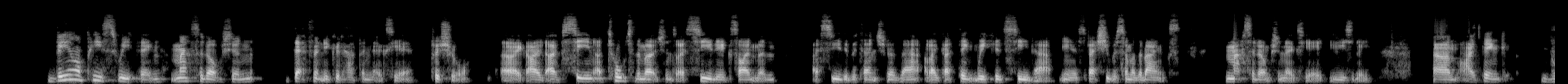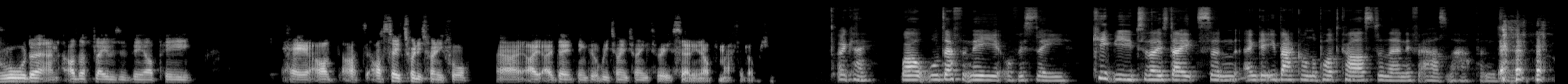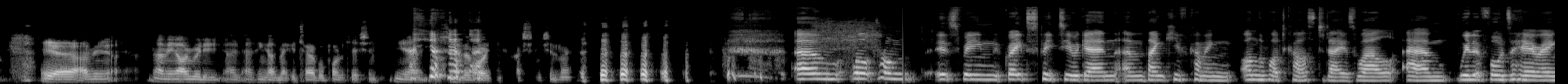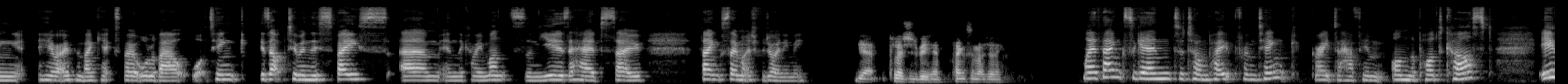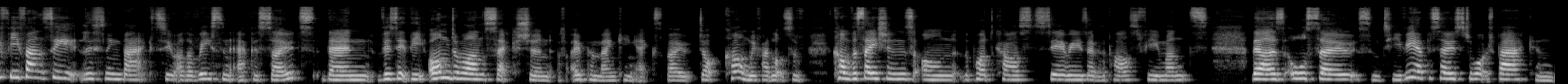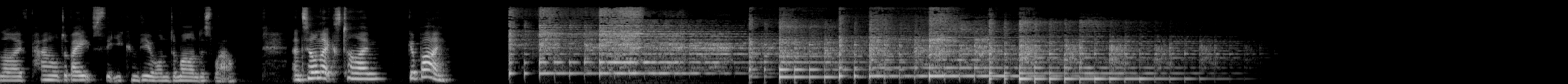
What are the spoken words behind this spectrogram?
VRP sweeping mass adoption definitely could happen next year for sure. Like I, I've seen, I talked to the merchants, I see the excitement. I see the potential of that. Like I think we could see that, you know, especially with some of the banks, mass adoption next year easily. Um, I think broader and other flavors of VRP. Hey, I'll I'll, I'll say 2024. Uh, I, I don't think it'll be 2023. Certainly not for mass adoption. Okay. Well, we'll definitely, obviously, keep you to those dates and and get you back on the podcast. And then if it hasn't happened, yeah, I mean, I mean, I really, I, I, think I'd make a terrible politician. Yeah, I should have avoided this question, shouldn't I? um, well, Tom, it's been great to speak to you again, and thank you for coming on the podcast today as well. Um, we look forward to hearing here at Open Banking Expo all about what Tink is up to in this space um, in the coming months and years ahead. So, thanks so much for joining me. Yeah, pleasure to be here. Thanks so much, Ellie. My thanks again to Tom Pope from Tink. Great to have him on the podcast. If you fancy listening back to other recent episodes, then visit the on demand section of openbankingexpo.com. We've had lots of conversations on the podcast series over the past few months. There's also some TV episodes to watch back and live panel debates that you can view on demand as well. Until next time, goodbye.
